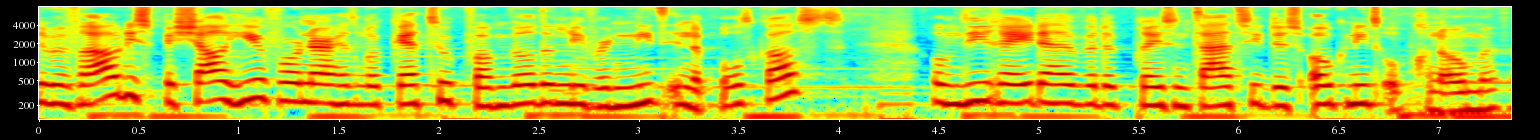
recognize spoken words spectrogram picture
De mevrouw die speciaal hiervoor naar het loket toe kwam, wilde liever niet in de podcast. Om die reden hebben we de presentatie dus ook niet opgenomen.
